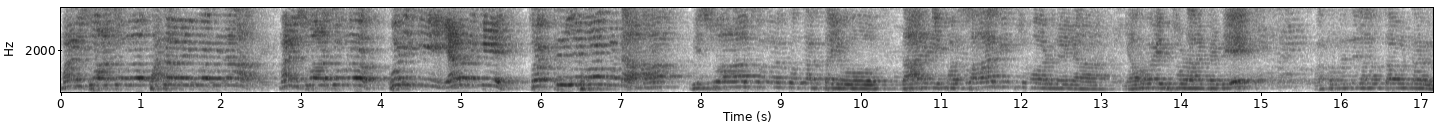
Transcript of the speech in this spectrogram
మన విశ్వాసంలో పతనమైపోకుండా మన విశ్వాసంలో గుడికి ఎడమకి త్రొట్టిల్లిపోకుండా విశ్వాసమునకు కర్తయో దానిని కొనసాగించువాడునైనా ఎవరి వైపు చూడాలంటండి కొంతమంది లాగుతా ఉంటారు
